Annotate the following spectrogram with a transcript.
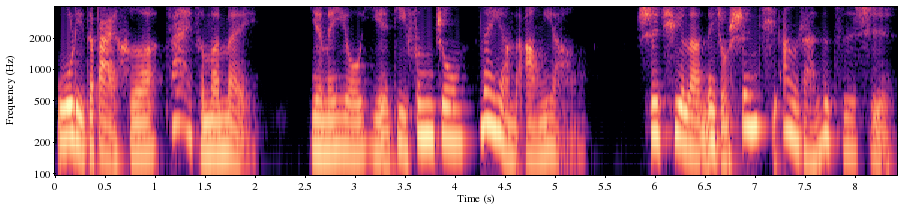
屋里的百合再怎么美。也没有野地风中那样的昂扬，失去了那种生气盎然的姿势，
